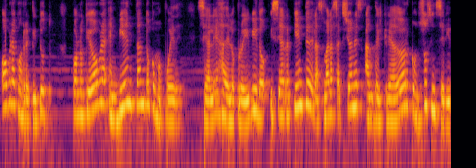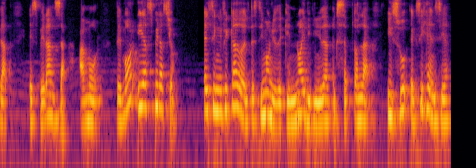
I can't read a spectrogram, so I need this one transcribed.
obra con rectitud, por lo que obra en bien tanto como puede, se aleja de lo prohibido y se arrepiente de las malas acciones ante el Creador con su sinceridad, esperanza, amor, temor y aspiración. El significado del testimonio de que no hay divinidad excepto Allah y su exigencia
